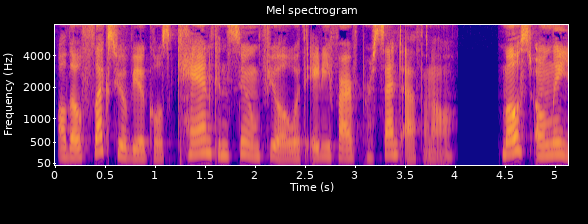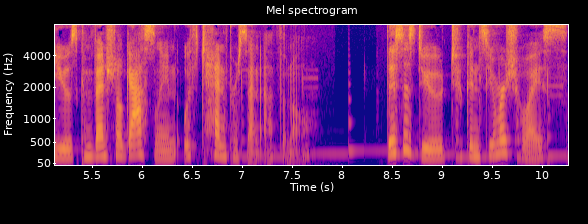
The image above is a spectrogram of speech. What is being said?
Although flex fuel vehicles can consume fuel with 85% ethanol, most only use conventional gasoline with 10% ethanol. This is due to consumer choice,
